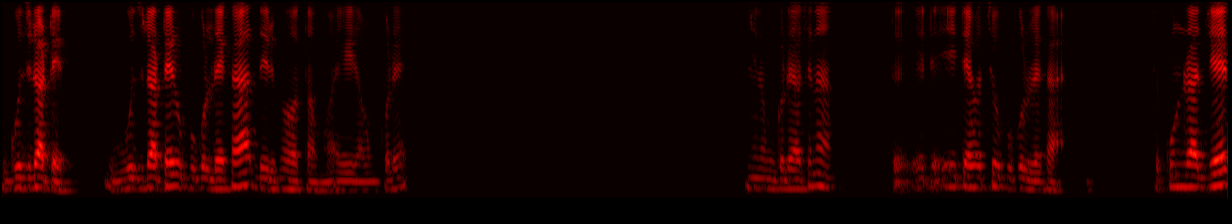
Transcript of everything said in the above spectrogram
গুজরাটের। গুজরাটের উপকূল রেখা দীর্ঘতম, এইরকম করে। এরকম করে আছে না? তো এটা, এইটা হচ্ছে উপকূল রেখা। তো কোন রাজ্যের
